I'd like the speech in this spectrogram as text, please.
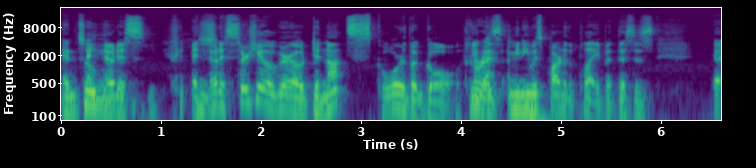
And so and notice, and notice Sergio Aguero did not score the goal. He was, I mean, he was part of the play, but this is. Uh,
